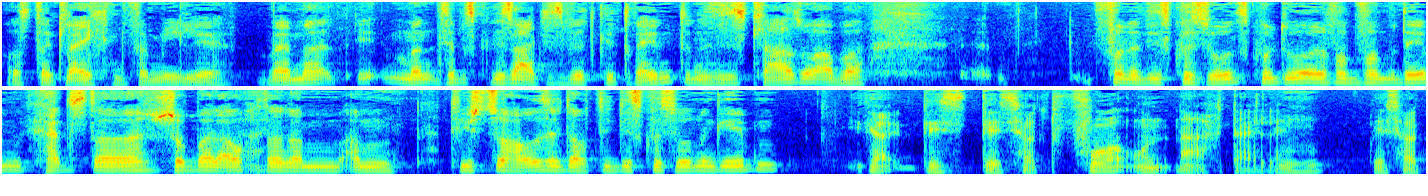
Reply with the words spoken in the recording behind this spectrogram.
aus der gleichen Familie? Weil man, man, Sie haben es gesagt, es wird getrennt und es ist klar so, aber äh, von der Diskussionskultur oder von, von dem kann es da schon mal auch dann am, am Tisch zu Hause auch die Diskussionen geben? Ja, das, das hat Vor- und Nachteile. Mhm. Das hat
